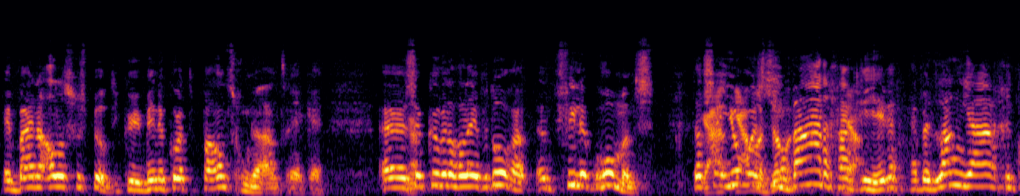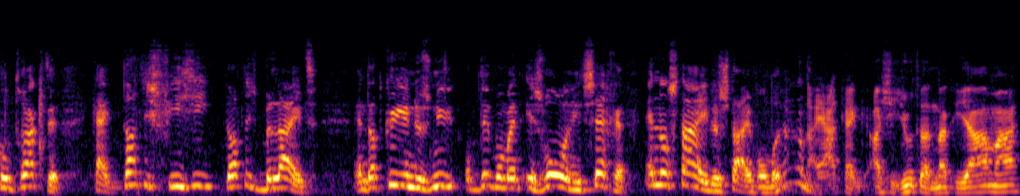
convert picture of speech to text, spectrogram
Heeft bijna alles gespeeld. Die kun je binnenkort een paar handschoenen aantrekken. Eh, Zo kunnen we nog wel even doorgaan. Eh, Philip Rommens. Dat Ja, zijn jongens die waarde gaan creëren, hebben langjarige contracten. Kijk, dat is visie, dat is beleid. En dat kun je dus nu op dit moment in Zwolle niet zeggen. En dan sta je er stijf onderaan. Nou ja, kijk, als je Yuta Nakayama,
